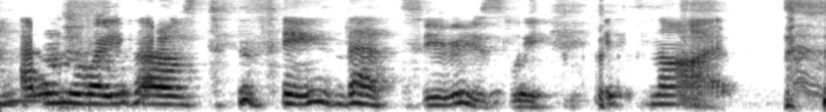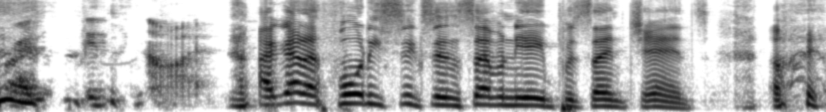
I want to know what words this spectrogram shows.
I don't know why you thought I was saying that seriously. It's not. Right, it's not. I got a 46 and 78% chance of him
